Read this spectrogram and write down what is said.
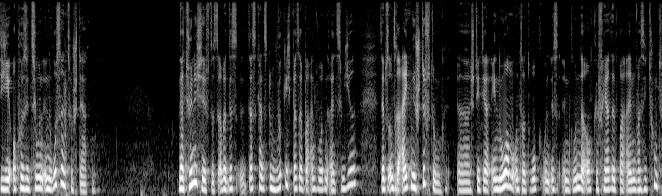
die Opposition in Russland zu stärken? Natürlich hilft es, aber das, das kannst du wirklich besser beantworten als wir. Selbst unsere eigene Stiftung äh, steht ja enorm unter Druck und ist im Grunde auch gefährdet bei allem, was sie tut.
